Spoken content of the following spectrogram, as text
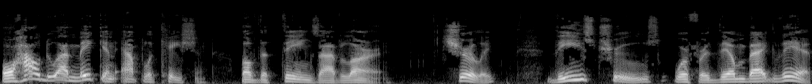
Or how do I make an application of the things I've learned? Surely These truths were for them back then,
